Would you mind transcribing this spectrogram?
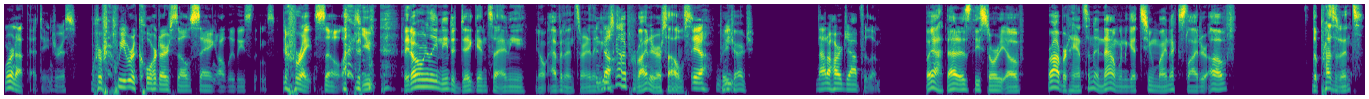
We're not that dangerous. We're, we record ourselves saying all of these things. right. So You, they don't really need to dig into any you know evidence or anything. We No. just gotta provide it ourselves. yeah, Free we- charge. not a hard job for them. But yeah, that is the story of Robert Hanssen. And now I'm going to get to my next slider of the president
